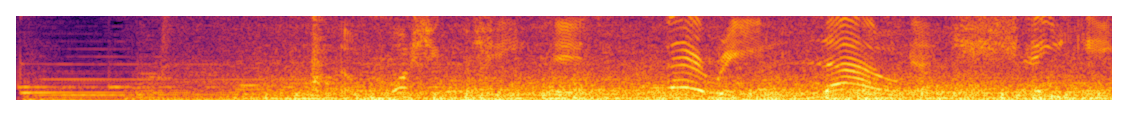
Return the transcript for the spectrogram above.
The washing machine is very loud and shaky.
